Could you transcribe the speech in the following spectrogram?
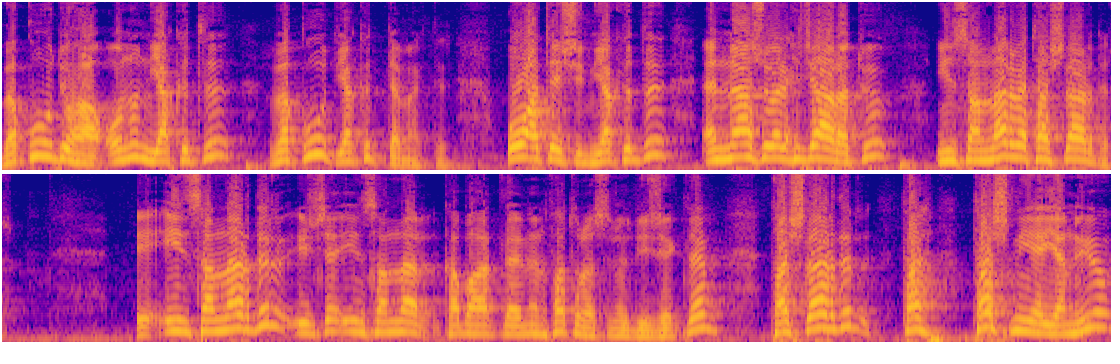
ve kuduha onun yakıtı ve kud yakıt demektir. O ateşin yakıtı ennasu vel hicaretu insanlar ve taşlardır. E, insanlardır işte insanlar kabahatlerinin faturasını ödeyecekler. Taşlardır. Ta, taş niye yanıyor?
